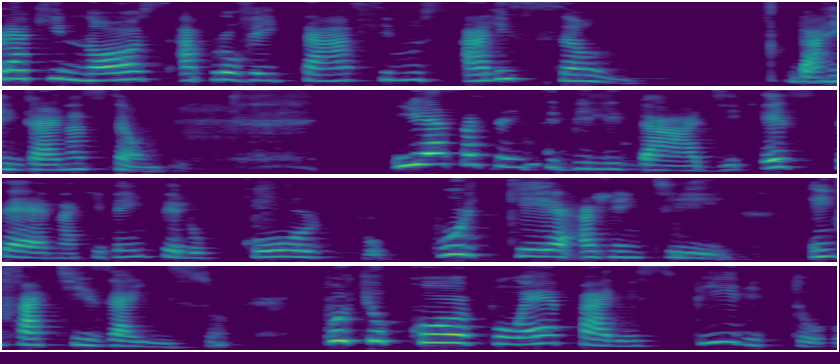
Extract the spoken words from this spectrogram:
para que nós aproveitássemos a lição da reencarnação. E essa sensibilidade externa que vem pelo corpo, por que a gente enfatiza isso? porque o corpo é para o espírito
